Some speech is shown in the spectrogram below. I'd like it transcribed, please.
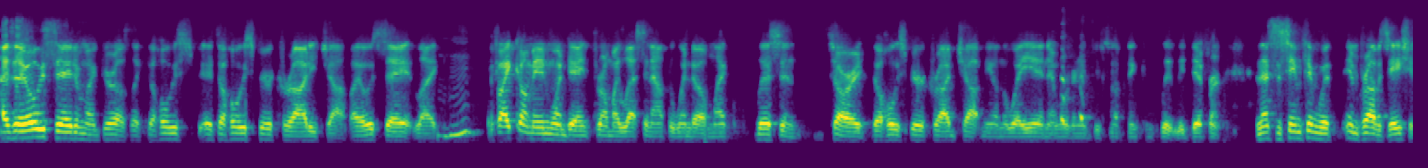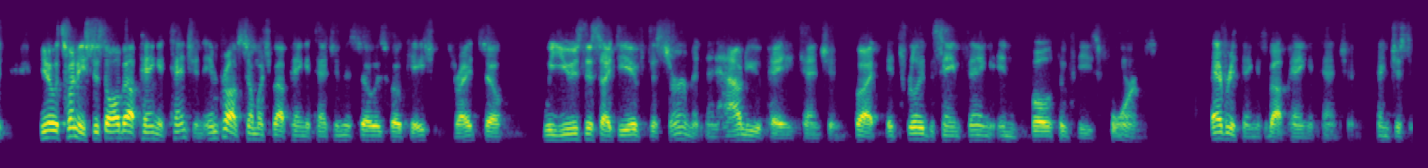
as, I always say to my girls, like the Holy, it's a Holy Spirit karate chop. I always say it like, mm-hmm. if I come in one day and throw my lesson out the window, I'm like, listen, sorry, the Holy Spirit karate chopped me on the way in, and we're going to do something completely different. And that's the same thing with improvisation. You know, it's funny. It's just all about paying attention. Improv so much about paying attention, and so is vocations, right? So we use this idea of discernment and how do you pay attention, but it's really the same thing in both of these forms. Everything is about paying attention and just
